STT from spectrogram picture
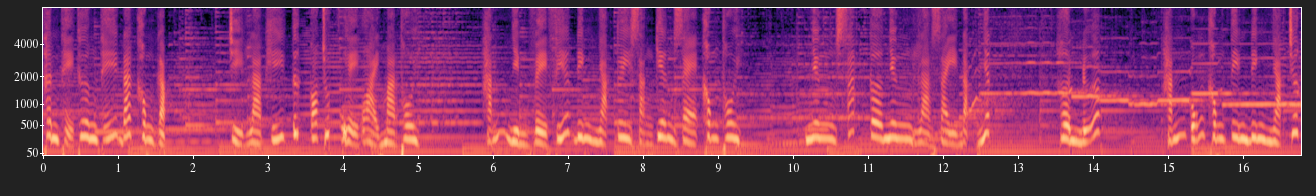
Thân thể thương thế đã không gặp. Chỉ là khí tức có chút nghệ hoài mà thôi. Hắn nhìn về phía đinh nhạc tuy rằng kiêng rè không thôi nhưng sát cơ nhưng là dày đặc nhất. Hơn nữa, Hắn cũng không tin đinh nhạc trước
